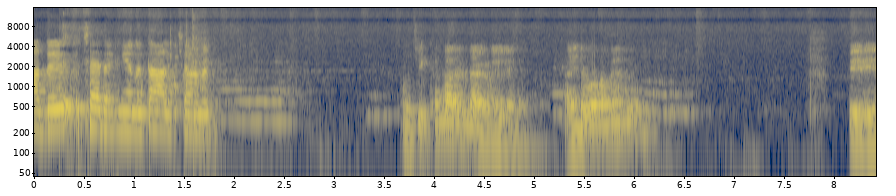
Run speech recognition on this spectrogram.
അത് ചിരങ്ങിയാണ് താളിച്ചാണ്. ചിക്കൻ കറി ഉണ്ടാക്കണില്ലേ? അതിന്റെ പുറമെ പെരിയ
